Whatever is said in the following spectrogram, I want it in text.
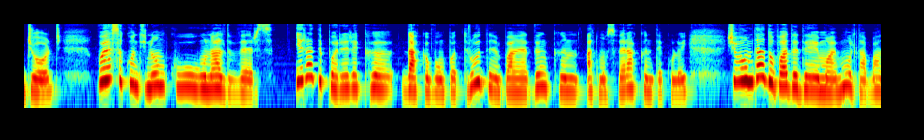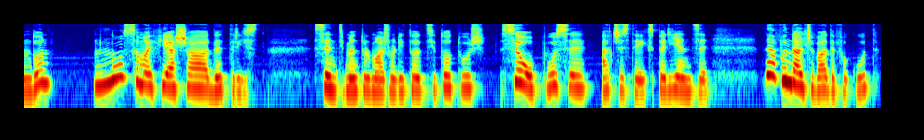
George voia să continuăm cu un alt vers, era de părere că dacă vom pătrude mai adânc în atmosfera cântecului și vom da dovadă de mai mult abandon, nu o să mai fie așa de trist. Sentimentul majorității, totuși, se opuse acestei experiențe. Neavând altceva de făcut,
